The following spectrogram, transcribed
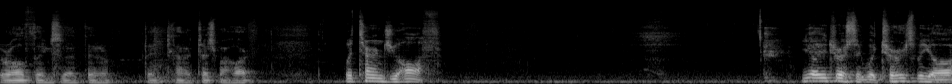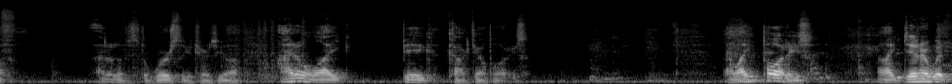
are all things that that, are, that kind of touch my heart. What turns you off? You know, interesting. What turns me off, I don't know if it's the worst thing that turns me off. I don't like big cocktail parties. I like parties. I like dinner with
